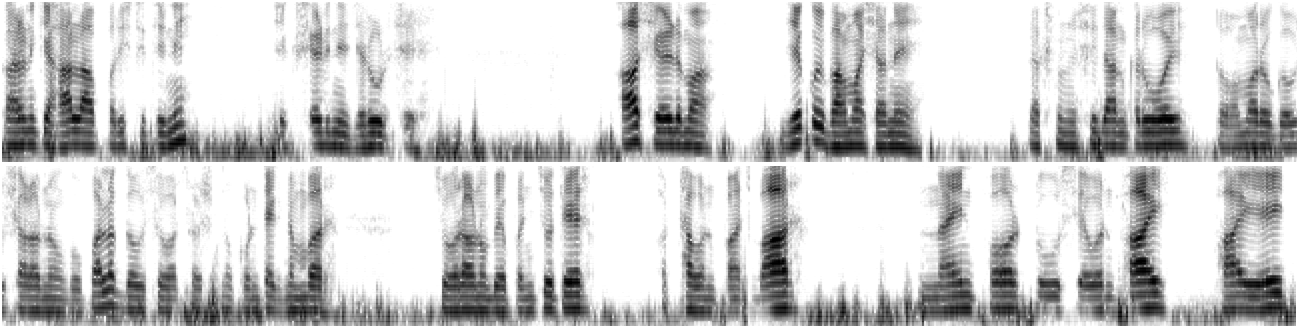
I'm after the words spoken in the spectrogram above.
કારણ કે હાલ આ પરિસ્થિતિની એક શેડની જરૂર છે. આ શેડમાં જે કોઈ ભામાશાને લક્ષ્મીનું સિદાન કરવું હોય તો અમારો ગૌશાળાનો ગોપાલક ગૌ સેવા ટ્રસ્ટનો કોન્ટેક નંબર ચોરાણું બે પંચોતેર અઠ્ઠાવન પાંચ બાર, nine four two seven five five eight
